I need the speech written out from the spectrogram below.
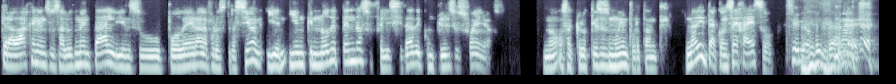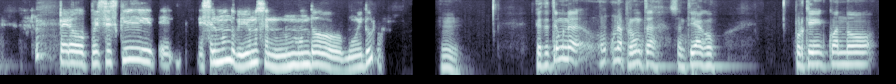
trabajen en su salud mental y en su poder a la frustración y en, que no dependa su felicidad de cumplir sus sueños, ¿no? O sea, creo que eso es muy importante. Nadie te aconseja eso. Sí, no. Pero pues es que eh, es el mundo, vivimos en un mundo muy duro. Hmm. Te tengo una, una pregunta, Santiago, porque cuando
